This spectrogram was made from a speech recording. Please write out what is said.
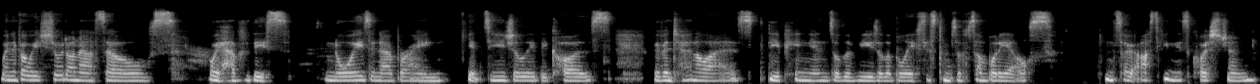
Whenever we should on ourselves, we have this noise in our brain. It's usually because we've internalized the opinions or the views or the belief systems of somebody else. And so asking this question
